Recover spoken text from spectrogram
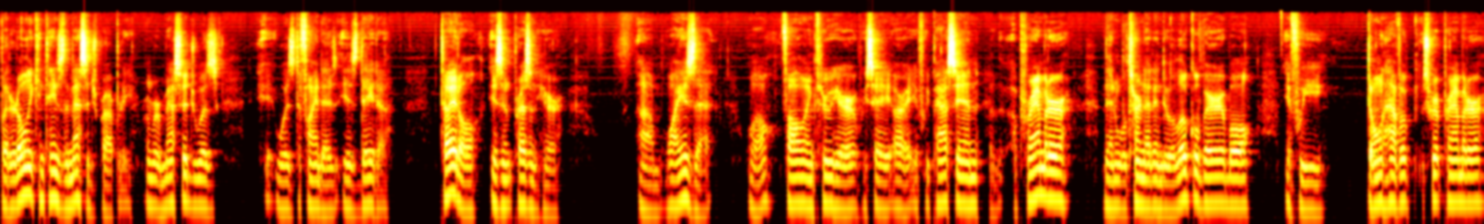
but it only contains the message property. Remember, message was it was defined as is data. Title isn't present here. Um, why is that? Well, following through here, we say, all right, if we pass in a parameter, then we'll turn that into a local variable. If we don't have a script parameter,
